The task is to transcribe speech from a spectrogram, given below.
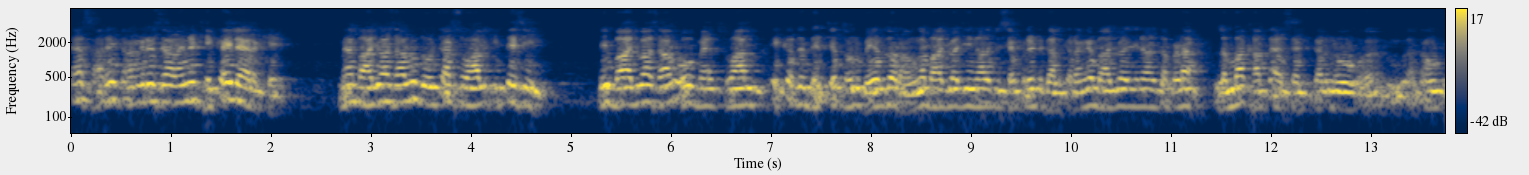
ਇਹ ਸਾਰੇ ਕਾਂਗਰਸ ਵਾਲਿਆਂ ਨੇ ਠੇਕਾ ਹੀ ਲੈ ਰੱਖੇ ਮੈਂ ਬਾਜਵਾ ਸਾਹਿਬ ਨੂੰ ਦੋ ਚਾਰ ਸਵਾਲ ਕੀਤੇ ਸੀ ਵੀ ਬਾਜਵਾ ਸਾਹਿਬ, ਉਹ ਮੈਂ ਸਵਾਲ ਇੱਕ ਅੱਧੇ ਦਿਨ ਚ ਤੁਹਾਨੂੰ ਫੇਰ ਦੁਹਰਾਉਂਗਾ। ਬਾਜਵਾ ਜੀ ਨਾਲ ਵੀ ਸੈਪਰੇਟ ਗੱਲ ਕਰਾਂਗੇ। ਬਾਜਵਾ ਜੀ ਨਾਲ ਤਾਂ ਬੜਾ ਲੰਬਾ ਖਾਤਾ ਹੈ ਸੈੱਟ ਕਰਨ ਉਹ ਅਕਾਊਂਟ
